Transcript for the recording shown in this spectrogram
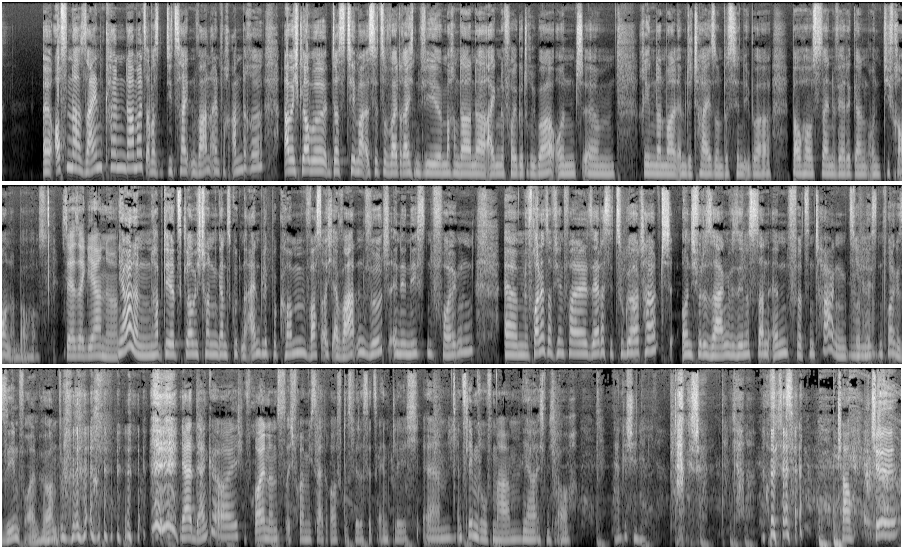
äh, offener sein können damals, aber die Zeiten waren einfach andere. Aber ich glaube, das Thema ist jetzt so weitreichend, wir machen da eine eigene Folge drüber und ähm, reden dann mal im Detail so ein bisschen über Bauhaus, seine Werdegang und die Frauen am Bauhaus. Sehr, sehr gerne. Ja, dann habt ihr jetzt, glaube ich, schon einen ganz guten Einblick bekommen, was euch erwarten wird in den nächsten Folgen. Ähm, wir freuen uns auf jeden Fall sehr, dass ihr zugehört habt und ich würde sagen, wir sehen uns dann in 14 Tagen zur ja. nächsten Folge. Sehen vor allem, hören. ja, danke euch euch. Wir freuen uns. Ich freue mich sehr drauf, dass wir das jetzt endlich ähm, ins Leben gerufen haben. Ja, ich mich auch. Dankeschön, Janina. Dankeschön. Jana. Ciao. Tschüss.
